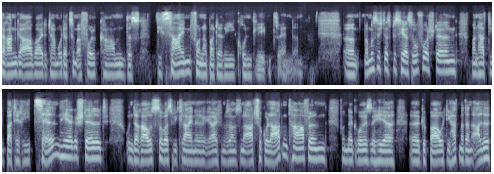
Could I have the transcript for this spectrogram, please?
daran gearbeitet haben oder zum Erfolg kamen, das Design von einer Batterie grundlegend zu ändern. Ähm, man muss sich das bisher so vorstellen, man hat die Batteriezellen hergestellt und daraus sowas wie kleine, ja, ich würde sagen, so eine Art Schokoladentafeln von der Größe her äh, gebaut. Die hat man dann alle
